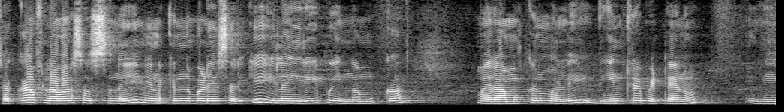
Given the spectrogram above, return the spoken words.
చక్కగా ఫ్లవర్స్ వస్తున్నాయి. నేను కింద పడేసరికి ఇలా ఇరిగిపోయింది ఆ మొక్క. మరి ఆ మొక్కను మళ్ళీ దీంట్లో పెట్టాను. ఇది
